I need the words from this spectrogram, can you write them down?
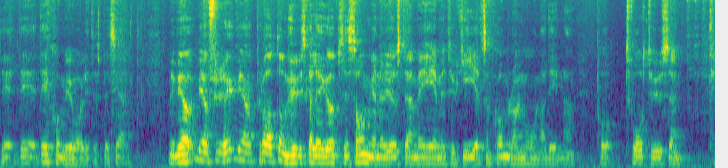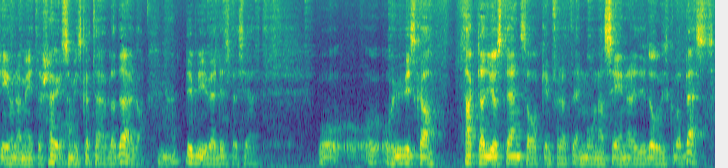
Det, det, det kommer ju vara lite speciellt. Men vi har, vi, har vi har pratat om hur vi ska lägga upp säsongen och just det här med EM i Turkiet som kommer en månad innan på 2300 meters höjd som vi ska tävla där då. Mm. Det blir väldigt speciellt. Och, och, och, hur vi ska tackla just den saken för att en månad senare, det är då vi ska vara bäst.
